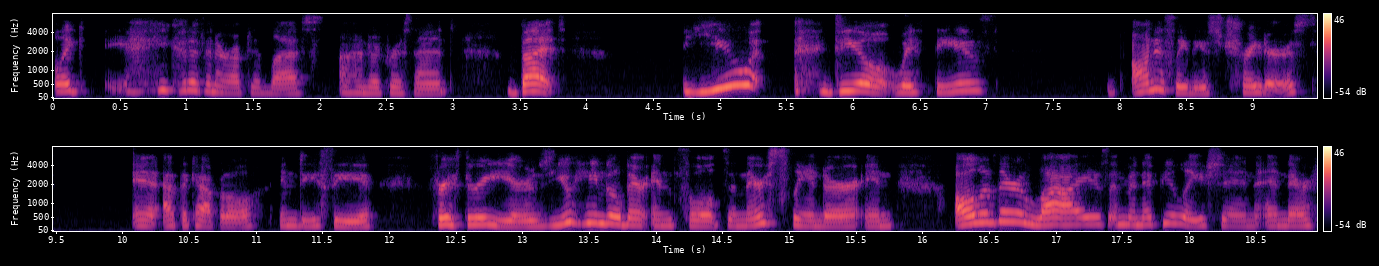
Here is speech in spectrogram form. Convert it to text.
like, he could have interrupted less, 100%. But you deal with these honestly these traitors at the Capitol in DC for three years. You handle their insults and their slander and all of their lies and manipulation and their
